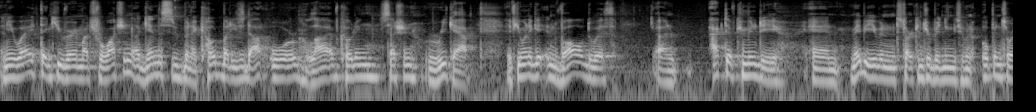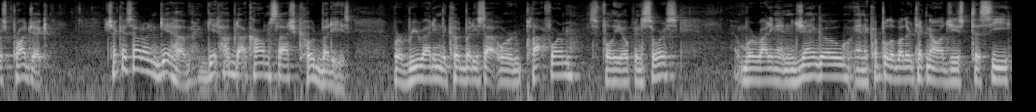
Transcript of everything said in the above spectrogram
Anyway, thank you very much for watching. Again, this has been a CodeBuddies.org live coding session recap. If you want to get involved with an active community and maybe even start contributing to an open source project, check us out on GitHub, github.com slash codebuddies. We're rewriting the CodeBuddies.org platform. It's fully open source. We're writing it in Django and a couple of other technologies to see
